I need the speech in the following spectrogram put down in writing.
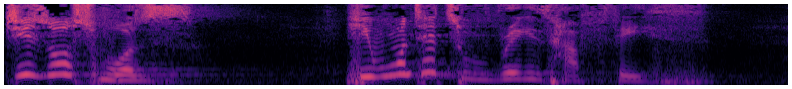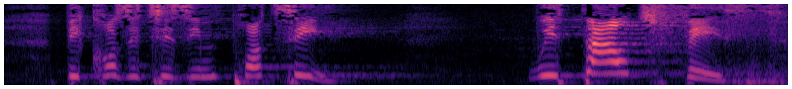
Jesus was, he wanted to raise her faith because it is important. Without faith,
